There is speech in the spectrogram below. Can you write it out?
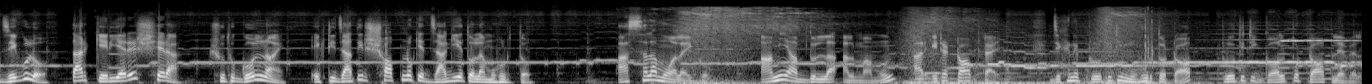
যেগুলো তার কেরিয়ারের সেরা, শুধু গোল নয়, একটি জাতির স্বপ্নকে জাগিয়ে তোলা মুহূর্ত। আসসালামু আলাইকুম। আমি আবদুল্লাহ আল মামুন, আর এটা টপ টাইম যেখানে প্রতিটি মুহূর্ত টপ, প্রতিটি গল্প টপ লেভেল।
